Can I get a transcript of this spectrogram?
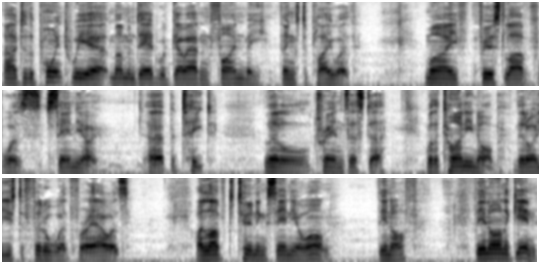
uh, to the point where mum and dad would go out and find me things to play with. My first love was Sanyo, a petite little transistor with a tiny knob that I used to fiddle with for hours. I loved turning Sanyo on, then off, then on again,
